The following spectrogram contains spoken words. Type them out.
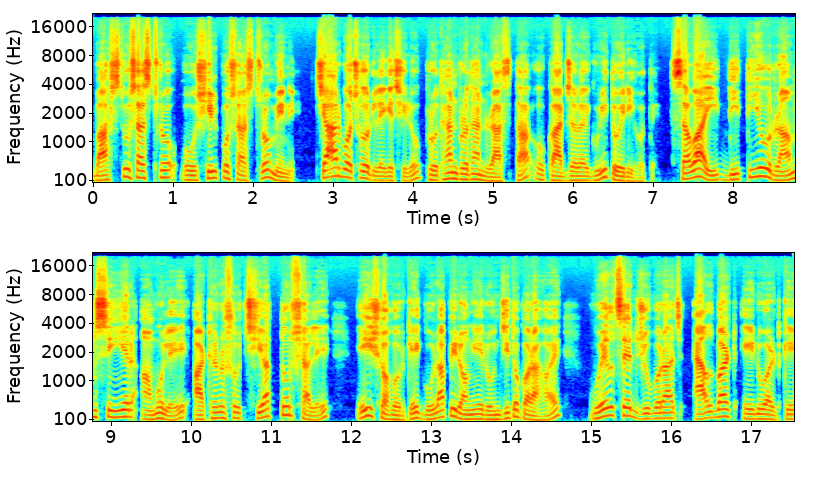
বাস্তুশাস্ত্র ও শিল্পশাস্ত্র মেনে। চার বছর লেগেছিল প্রধান প্রধান রাস্তা ও কার্যালয়গুলি তৈরি হতে। সওয়াই দ্বিতীয় রাম সিংয়ের আমলে আঠেরোশো ছিয়াত্তর সালে এই শহরকে গোলাপি রঙে রঞ্জিত করা হয় ওয়েলসের যুবরাজ অ্যালবার্ট এডওয়ার্ডকে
